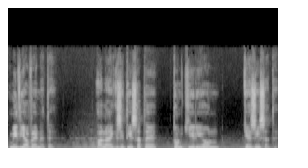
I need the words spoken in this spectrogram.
μη διαβαίνετε, αλλά εξητήσατε τον Κύριον και ζήσατε».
